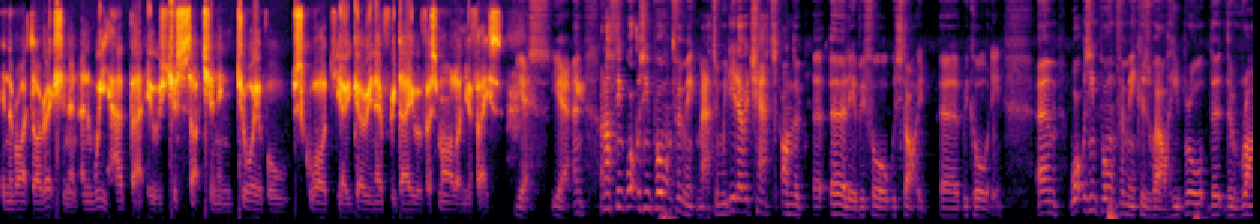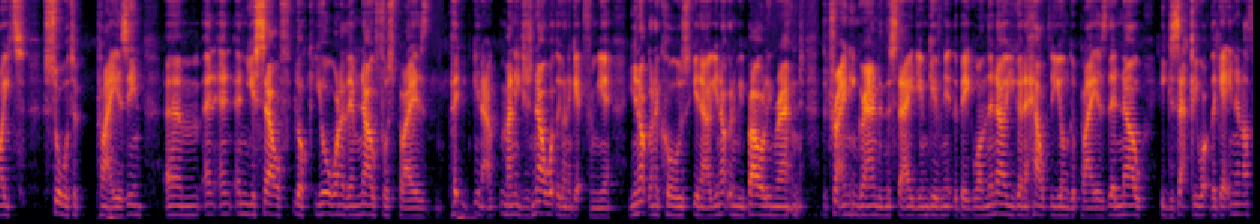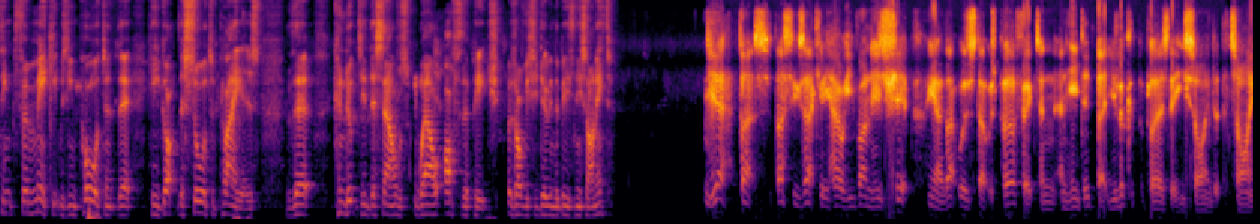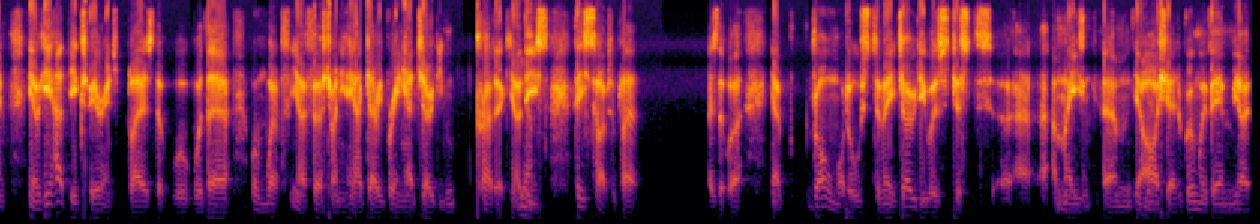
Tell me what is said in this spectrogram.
in the right direction. And, and we had that. It was just such an enjoyable squad. You know, you go in every day with a smile on your face. Yes, yeah, and and I think what was important for Mick Matt, and we did have a chat on the uh, earlier before we started uh, recording. Um, what was important for Mick as well, he brought the the right sort of players in. Um, and, and, and yourself, look, you're one of them no fuss players. You know, managers know what they're going to get from you. You're not going to cause, you know, you're not going to be bowling around the training ground in the stadium, giving it the big one. They know you're going to help the younger players. They know exactly what they're getting. And I think for Mick, it was important that he got the sort of players that conducted themselves well off the pitch, as obviously doing the business on it. Yeah, that's that's exactly how he run his ship. You know, that was that was perfect, and, and he did that. You look at the players that he signed at the time. You know, he had the experienced players that were, were there when you know first joining. He had Gary Breen, he had Jody Craddock. You know, yeah. these these types of players that were you know role models to me. Jody was just uh, amazing. Um, you know, yeah. I shared a room with him. You know,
